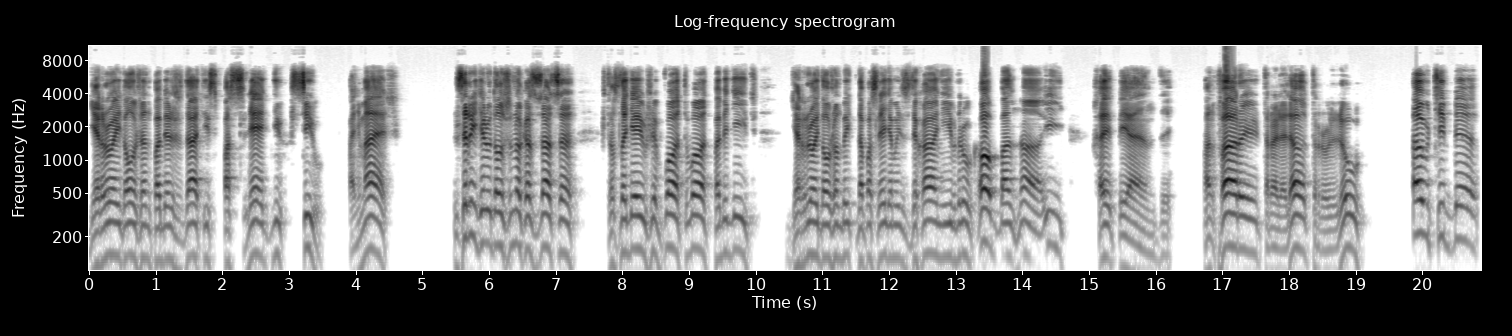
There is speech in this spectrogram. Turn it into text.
герой должен побеждать из последних сил, понимаешь? Зрителю должно казаться, что злодей уже вот-вот победит. Герой должен быть на последнем издыхании, и вдруг оба-на, и хэппи-энд. Фанфары, траля-ля, трулю. А у тебя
